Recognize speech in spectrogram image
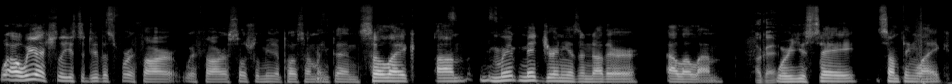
Well, we actually used to do this with our with our social media posts on LinkedIn. So like um Midjourney is another LLM Okay. where you say something like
